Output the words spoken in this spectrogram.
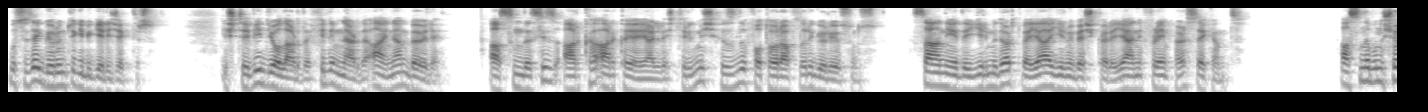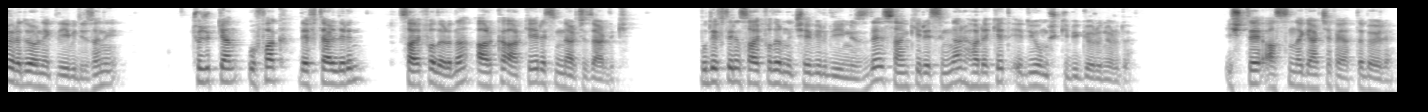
bu size görüntü gibi gelecektir. İşte videolarda, filmlerde aynen böyle. Aslında siz arka arkaya yerleştirilmiş hızlı fotoğrafları görüyorsunuz. Saniyede 24 veya 25 kare yani frame per second. Aslında bunu şöyle de örnekleyebiliriz. Hani çocukken ufak defterlerin sayfalarına arka arkaya resimler çizerdik. Bu defterin sayfalarını çevirdiğimizde sanki resimler hareket ediyormuş gibi görünürdü. İşte aslında gerçek hayatta böyle.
